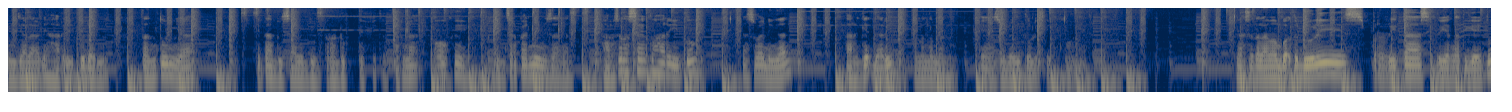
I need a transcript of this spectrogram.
menjalani hari itu dan tentunya kita bisa lebih produktif itu karena oh, oke okay, cerpen nih misalkan. Harus selesai tuh hari itu sesuai dengan target dari teman-teman yang sudah ditulis itu nah setelah membuat to-do list prioritas itu yang ketiga itu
